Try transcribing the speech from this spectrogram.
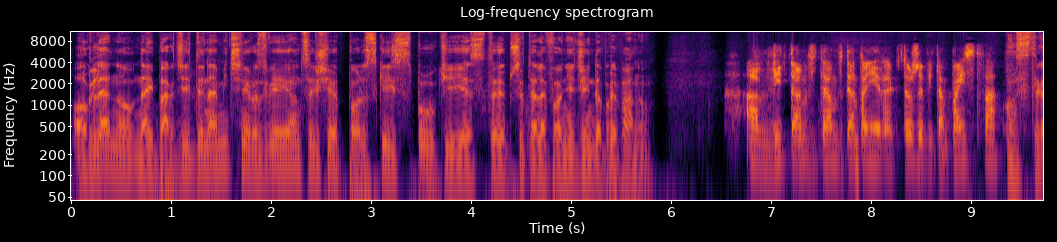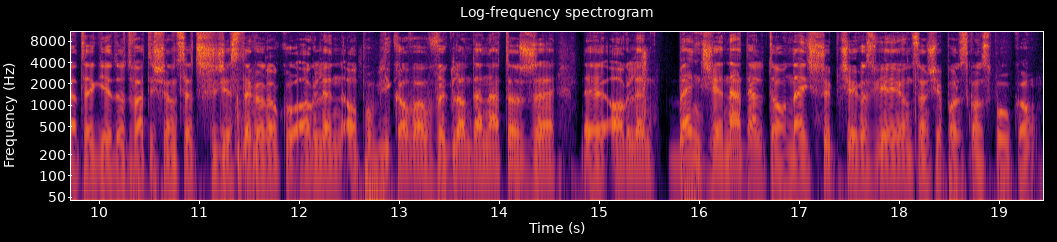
Orlenu, najbardziej dynamicznie rozwijającej się polskiej spółki, jest y, przy telefonie. Dzień dobry panu. A witam, witam, witam panie rektorze, witam państwa. Strategię do 2030 roku Orlen opublikował. Wygląda na to, że y, Orlen będzie nadal tą najszybciej rozwijającą się polską spółką.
